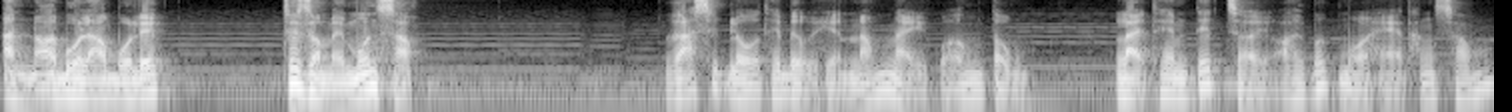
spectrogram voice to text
Ăn nói bua láo bua liếc, Thế giờ mày muốn sao? Gã xích lô thấy biểu hiện nóng này của ông Tùng, Lại thêm tiết trời oi bức mùa hè tháng 6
